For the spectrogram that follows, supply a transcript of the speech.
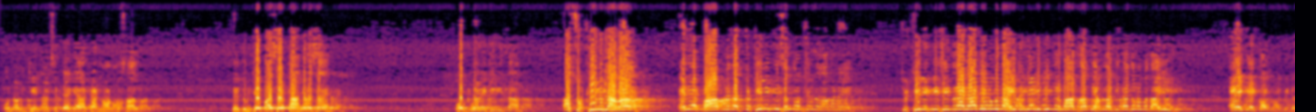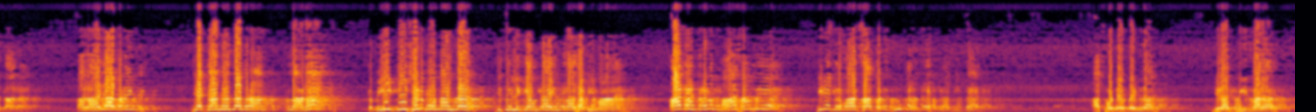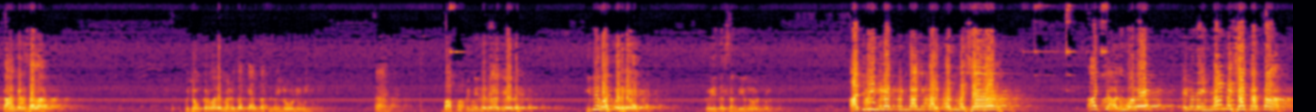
ਉਹਨਾਂ ਨੂੰ ਜੇਲ੍ਹਾਂ ਸਿੱਟਿਆ ਗਿਆ 8 9 ਸਾਲ। ਤੇ ਦੂਜੇ ਪਾਸੇ ਕਾਂਗਰਸ ਹੈ। ਉਹਨਾਂ ਨੇ ਕੀ ਕੀਤਾ? ਆ ਸੁੱਖੀ ਰੰਧਾਵਾ। ਇਹਦੇ ਬਾਪ ਨੇ ਤਾਂ ਚਿੱਠੀ ਲਿਖੀ, ਸੰਤੋਖ ਸਿੰਘ ਰੰਧਾਵਾ ਨੇ। ਚਿੱਠੀ ਲਿਖੀ ਸੀ, ਇੰਦਰਾ ਗਾਂਧੀ ਨੂੰ ਵਧਾਈ ਦਿੰਦੇ ਕਿ ਤੁਸੀਂ ਦਰਬਾਰ ਸਾਹਿਬ ਤੇ ਹਮਲਾ ਕੀਤਾ ਤੁਹਾਨੂੰ ਵਧਾਈ। ਇਹ ਜੇ ਕੌਮ ਦੀ ਵੀ ਗਦਾਰ ਹੈ। ਆ ਰਾਜਾ ਵੜਿੰਗ ਜਿਹੜਾ ਕਾਂਗਰਸ ਦਾ ਪ੍ਰਧਾਨ ਪ੍ਰਧਾਨ ਹੈ ਕਮੀਜ਼ ਟੀ-ਸ਼ਰਟ ਪਾਉਂਦਾ ਹੁੰਦਾ ਜਿੱਥੇ ਲਿਖਿਆ ਹੁੰਦਾ ਇੰਦਰਾ ਸਾਡੀ ਮਾਂ ਹੈ। ਆਹ ਤਾਂ ਇੰਦਰਾ ਨੂੰ ਮਾਂ ਸਮਝਦੇ ਆ। ਜਿਹਨੇ ਦਰਬਾਰ ਸਾਹਿਬ ਤੁਹਾਡੇ ਗੁਰੂ ਘਰਾਂ ਤੇ ਹਮਲਾ ਕੀਤਾ ਹੈ। ਆ ਤੁਹਾਡੇ ਪਿੰਡ ਦਾ ਜਿਹੜਾ ਉਮੀਦਵਾਰ ਹੈ, ਕਾਂਗਰਸ ਵਾਲਾ। ਪਿਛੋਕੜ ਬਾਰੇ ਮੈਨੂੰ ਤਾਂ ਕਹਿਣ ਦੱਸਣ ਦੀ ਲੋੜ ਹੀ ਨਹੀਂ। ਹੈ? ਬਾਪੂ ਕਿੰਨੀ ਦੇਰ ਰਿਹਾ ਜੇਲ੍ਹ? ਕਿਹਦੇ ਵਾਸਤੇ ਰਿਹਾ? ਕੋਈ ਦੱਸਣ ਦੀ ਲੋੜ ਨਹੀਂ। ਅੱਜ ਵੀ ਜਿਹੜਾ ਪਿੰਡਾਂ 'ਚ ਘਰ ਘਰ ਨਸ਼ਾ ਹੈ। ਆ ਝਾੜੂ ਵਾਲੇ, ਇਹਨਾਂ ਨੇ ਇੰਨਾ ਨਸ਼ਾ ਕਰਤਾ।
